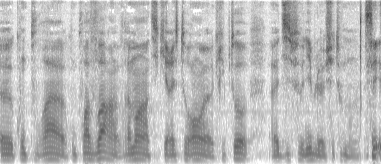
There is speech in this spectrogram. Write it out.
qu'on pourra qu'on pourra voir vraiment un ticket restaurant euh, crypto euh, disponible chez tout le monde. C'est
